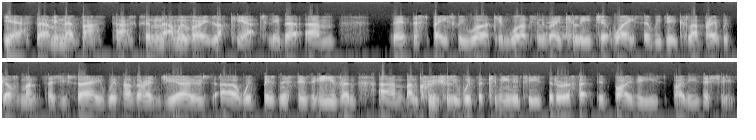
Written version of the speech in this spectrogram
Yes, I mean they're vast tasks, and, and we're very lucky actually that um, the, the space we work in works in a very collegiate way. So we do collaborate with governments, as you say, with other NGOs, uh, with businesses even, um, and crucially with the communities that are affected by these by these issues.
